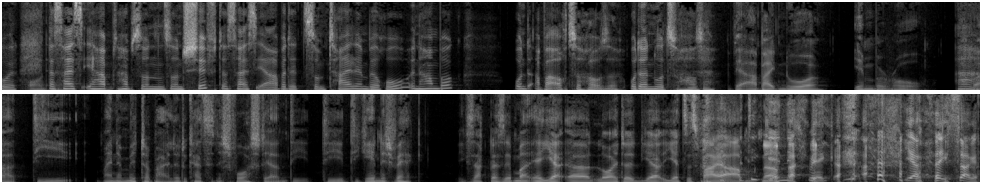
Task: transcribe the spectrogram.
cool. Und, das heißt, ihr habt, habt so ein, so ein Shift, das heißt, ihr arbeitet zum Teil im Büro in Hamburg und aber auch zu Hause oder nur zu Hause. wir arbeiten nur im Büro. Ah. Aber die, meine Mitarbeiter, du kannst es nicht vorstellen, die, die, die gehen nicht weg. Ich sag das immer, ja, ja äh, Leute, ja, jetzt ist Feierabend. Die ne? gehen nicht weg. ja, ich sage,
